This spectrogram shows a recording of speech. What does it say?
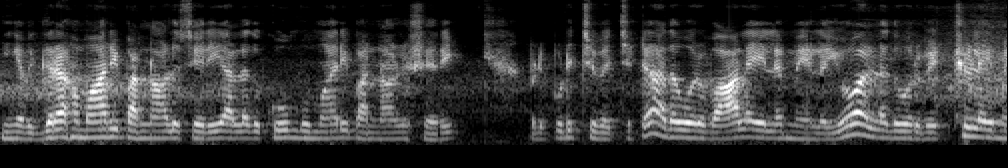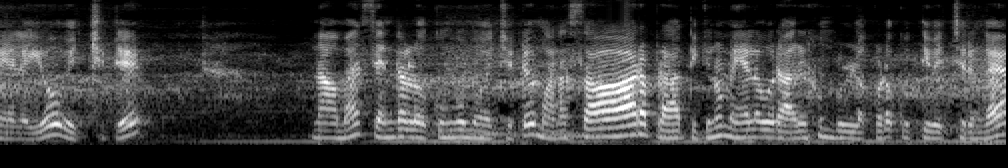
நீங்கள் விக்கிரகம் மாதிரி பண்ணாலும் சரி அல்லது கூம்பு மாதிரி பண்ணாலும் சரி அப்படி பிடிச்சி வச்சுட்டு அதை ஒரு வாழை இலை மேலேயோ அல்லது ஒரு வெற்றிலை மேலேயோ வச்சுட்டு நாம் சென்ட்ரலில் குங்குமம் வச்சுட்டு மனசார பிரார்த்திக்கணும். மேலே ஒரு அருகம்புள்ள கூட குத்தி வச்சிருங்க.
